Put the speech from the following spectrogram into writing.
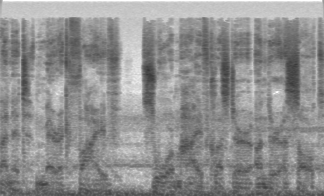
Planet Merrick 5. Swarm Hive Cluster under assault.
